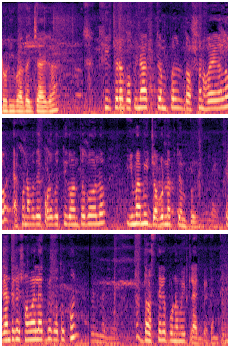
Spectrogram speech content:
দড়ি বাঁধার জায়গা। ক্ষীরচোরা গোপীনাথ টেম্পল দর্শন হয়ে গেল। এখন আমাদের পরবর্তী গন্তব্য হলো ইমামি জগন্নাথ টেম্পল এখান থেকে সময় লাগবে কতক্ষণ? দশ থেকে পনেরো মিনিট লাগবে এখান থেকে।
